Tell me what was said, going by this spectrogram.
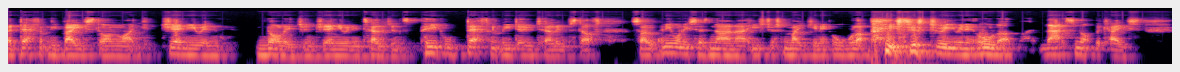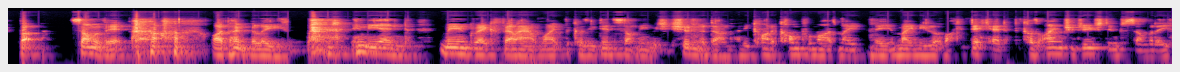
are definitely based on like genuine knowledge and genuine intelligence. People definitely do tell him stuff. So anyone who says no, no, he's just making it all up, he's just dreaming it all up, that's not the case. But some of it, I don't believe. In the end, me and Greg fell out, right, because he did something which he shouldn't have done, and he kind of compromised me, me and made me look like a dickhead because I introduced him to somebody.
